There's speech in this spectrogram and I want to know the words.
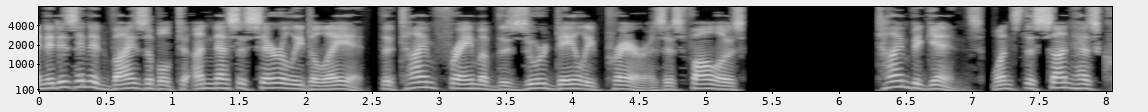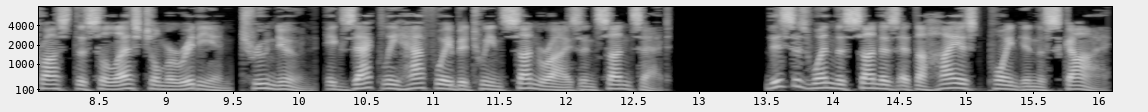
and it is inadvisable to unnecessarily delay it. The time frame of the Zuhr daily prayer is as follows Time begins, once the sun has crossed the celestial meridian true noon, exactly halfway between sunrise and sunset. This is when the sun is at the highest point in the sky.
